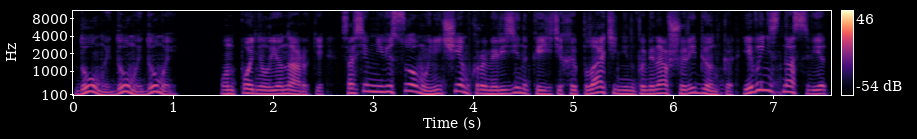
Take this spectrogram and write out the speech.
Думай, думай, думай. Он поднял ее на руки, совсем невесомую, ничем, кроме резинок и этих и платья, не напоминавшую ребенка, и вынес на свет,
